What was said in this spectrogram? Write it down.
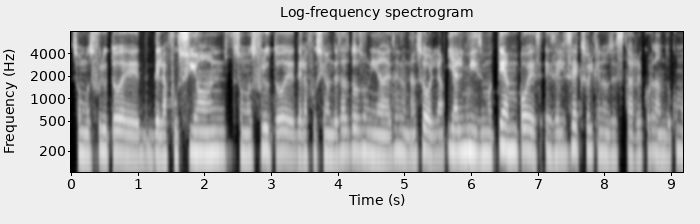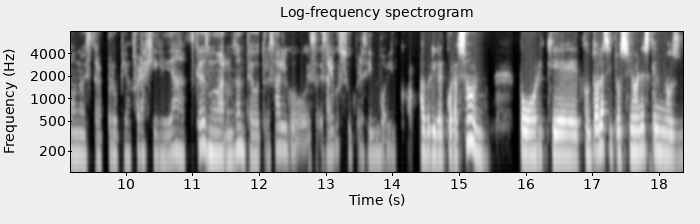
somos fruto de, la fusión, somos fruto de, la fusión de esas dos unidades en una sola y al mismo tiempo es, el sexo el que nos está recordando como nuestra propia fragilidad. Es que desnudarnos ante otro es algo, es, es algo súper simbólico. Abrir el corazón, porque con todas las situaciones que nos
